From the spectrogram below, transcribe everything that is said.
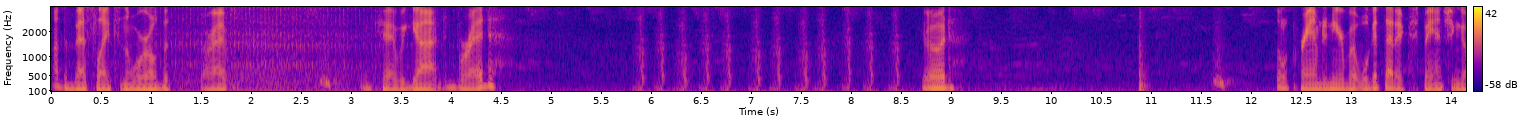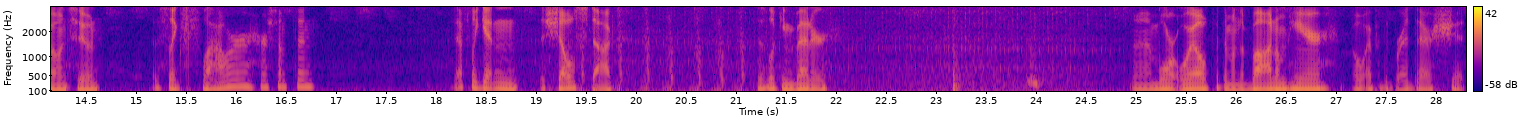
Not the best lights in the world, but alright. Okay, we got bread. Good. A little crammed in here, but we'll get that expansion going soon. It's like flour or something. Definitely getting the shelves stocked. This is looking better. Uh, more oil, put them on the bottom here. Oh, I put the bread there. Shit.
